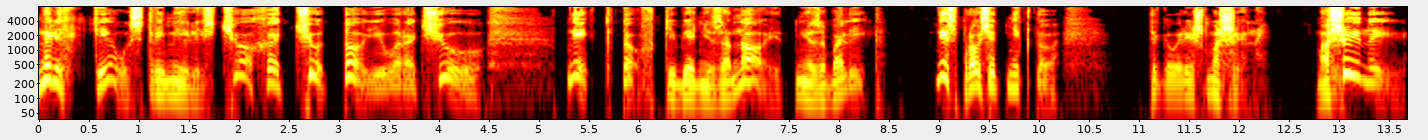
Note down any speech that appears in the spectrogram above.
Налегке устремились. Чё хочу, то и ворочу. Никто в тебе не заноет, не заболит. Не спросит никто. Ты говоришь машины. Машины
